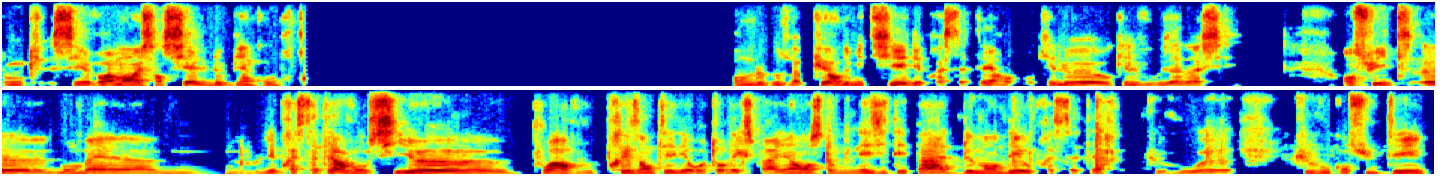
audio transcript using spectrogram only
Donc c'est vraiment essentiel de bien comprendre le besoin cœur de métier des prestataires auxquels, auxquels vous vous adressez. Ensuite, bon, ben, les prestataires vont aussi pouvoir vous présenter des retours d'expérience. Donc, n'hésitez pas à demander aux prestataires que vous, que vous consultez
